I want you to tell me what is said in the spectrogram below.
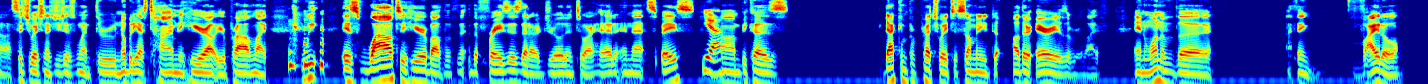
uh, situation that you just went through. Nobody has time to hear out your problem. Like we, it's wild to hear about the th- the phrases that are drilled into our head in that space Yeah. um, because that can perpetuate to so many other areas of your life. And one of the, I think, vital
